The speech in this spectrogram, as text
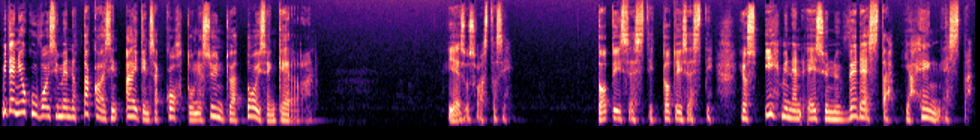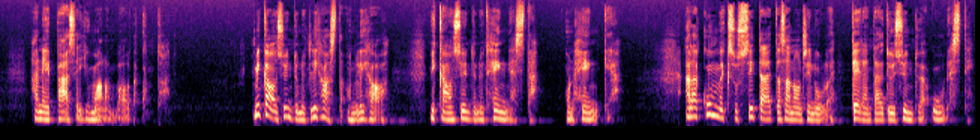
Miten joku voisi mennä takaisin äitinsä kohtuun ja syntyä toisen kerran? Jeesus vastasi, Totisesti, totisesti, jos ihminen ei synny vedestä ja hengestä, hän ei pääse Jumalan valtakuntaan. Mikä on syntynyt lihasta on lihaa, mikä on syntynyt hengestä on henkeä. Älä kummeksu sitä, että sanon sinulle, teidän täytyy syntyä uudesti.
